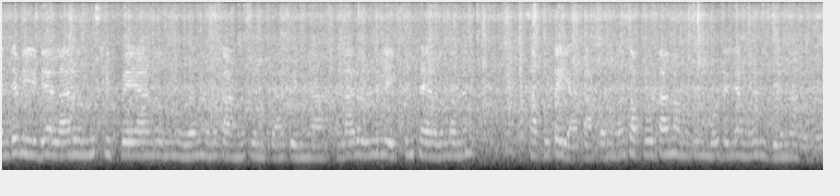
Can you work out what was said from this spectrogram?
എന്റെ വീഡിയോ എല്ലാവരും ഒന്ന് സ്കിപ്പ് ചെയ്യാണ്ട് ഒന്ന് മുഴുവൻ ഒന്ന് കാണാൻ ശ്രമിക്കുക. പിന്നെ എല്ലാവരും ഒരു ലൈക്കും ഷെയറും തന്നെ സപ്പോർട്ട് ചെയ്യാം കേട്ടോ. അപ്പോൾ നിങ്ങൾ സപ്പോർട്ടാണ് നമുക്ക് മുമ്പോട്ടില്ല നമ്മുടെ വിജയം എന്ന് പറയുന്നത്.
